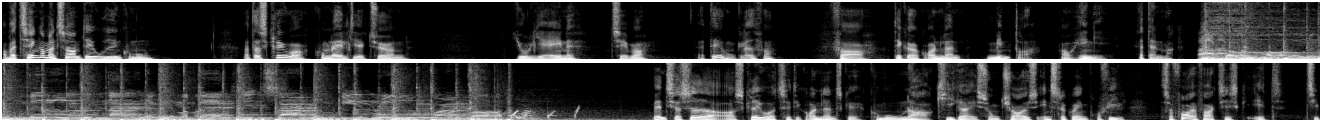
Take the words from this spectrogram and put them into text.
Og hvad tænker man så om det ude i en kommune? Og der skriver kommunaldirektøren Juliane til mig, at det er hun glad for. For det gør Grønland mindre afhængig af Danmark. Mens jeg sidder og skriver til de grønlandske kommuner og kigger i Sung Chois Instagram-profil, så får jeg faktisk et tip.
